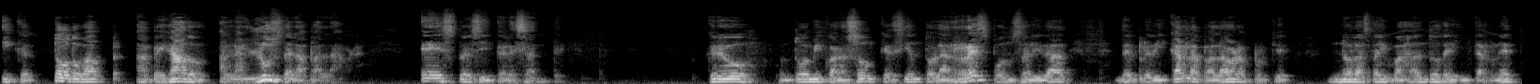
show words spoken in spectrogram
y que todo va apegado a la luz de la palabra. Esto es interesante. Creo con todo mi corazón que siento la responsabilidad de predicar la palabra porque no la estáis bajando de internet.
